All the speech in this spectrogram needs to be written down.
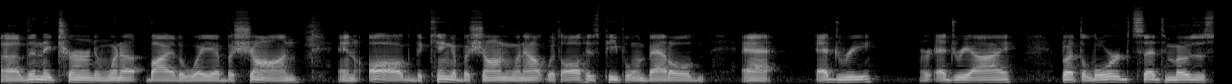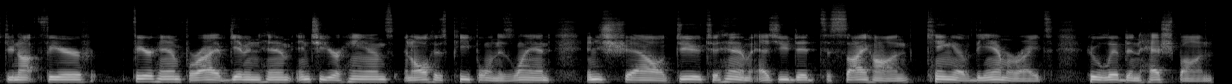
uh, Then they turned and went up by the way of Bashan, and Og, the king of Bashan, went out with all his people and battled at Edrei, or Edrei. But the Lord said to Moses, Do not fear fear him, for I have given him into your hands and all his people and his land, and you shall do to him as you did to Sihon, king of the Amorites, who lived in Heshbon.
